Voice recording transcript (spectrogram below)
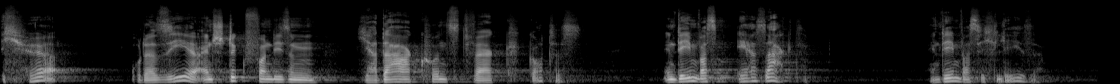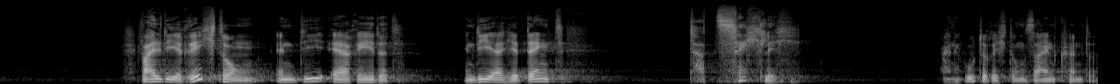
Ich höre oder sehe ein Stück von diesem Yada-Kunstwerk Gottes. in dem, was er sagt, in dem, was ich lese. Weil die Richtung, in die er redet, in die er hier denkt, tatsächlich eine gute Richtung sein könnte.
